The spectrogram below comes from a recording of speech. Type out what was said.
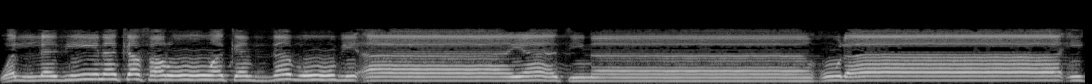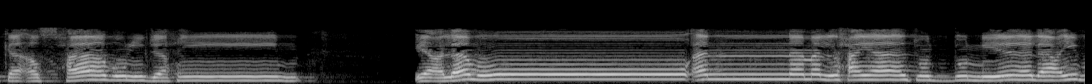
والذين كفروا وكذبوا بآياتنا أولئك أصحاب الجحيم اعلموا أنما الحياة الدنيا لعب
